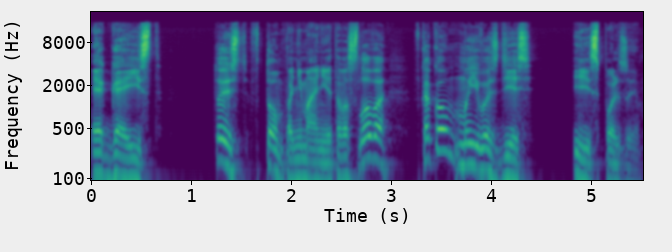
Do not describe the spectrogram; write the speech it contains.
эгоист. То есть в том понимании этого слова, в каком мы его здесь и используем.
